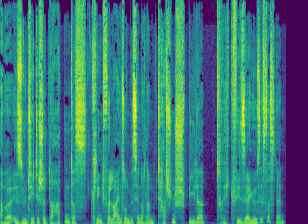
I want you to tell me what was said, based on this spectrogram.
Aber synthetische Daten, das klingt für Laien so ein bisschen nach einem Taschenspieler-Trick. Wie seriös ist das denn?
